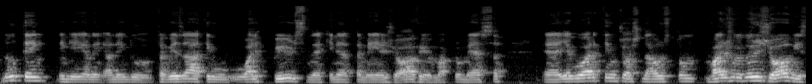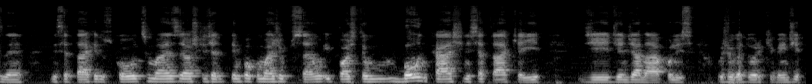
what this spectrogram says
Não tem ninguém além, além do... Talvez, ah, tem o, o Alec Pierce, né, que né, também é jovem, é uma promessa. É, e agora tem o Josh Downston, vários jogadores jovens, né, nesse ataque dos Colts, mas eu acho que já tem um pouco mais de opção e pode ter um bom encaixe nesse ataque aí de, de Indianápolis, o jogador que vem de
